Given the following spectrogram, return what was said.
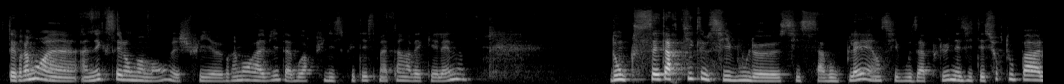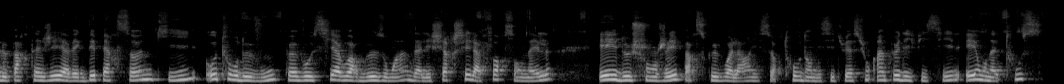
C'était vraiment un, excellent moment et je suis euh, vraiment ravie d'avoir pu discuter ce matin avec Hélène. Donc cet article, si, ça vous plaît, hein, si vous a plu, n'hésitez surtout pas à le partager avec des personnes qui, autour de vous, peuvent aussi avoir besoin d'aller chercher la force en elles et de changer parce que voilà, ils se retrouvent dans des situations un peu difficiles et on a tous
